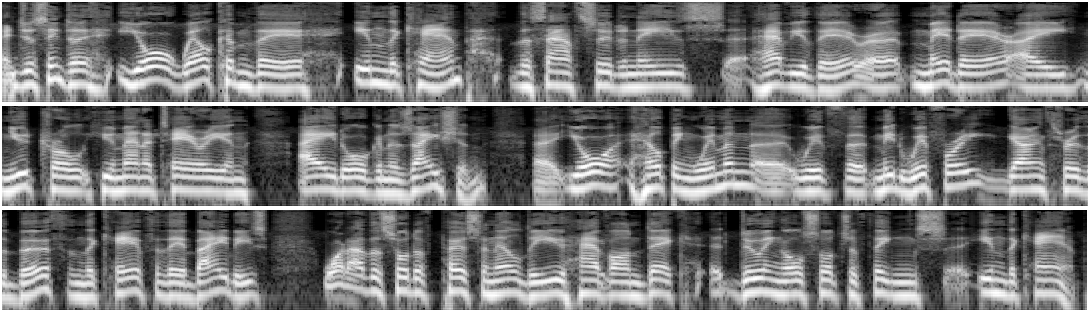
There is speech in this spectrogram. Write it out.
and Jacinta, you're welcome there in the camp. The South Sudanese have you there. Uh, MEDAIR, a neutral humanitarian aid organisation. Uh, you're helping women uh, with uh, midwifery, going through the birth and the care for their babies. What other sort of personnel do you have on deck uh, doing all sorts of things in the camp?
